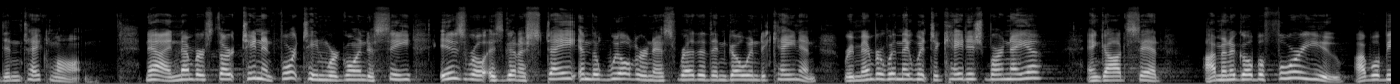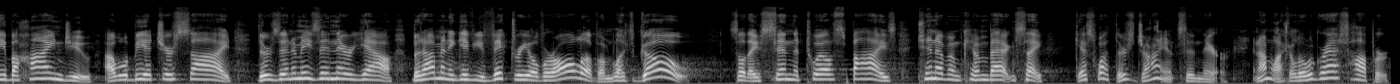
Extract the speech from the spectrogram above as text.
Didn't take long. Now, in Numbers 13 and 14, we're going to see Israel is going to stay in the wilderness rather than go into Canaan. Remember when they went to Kadesh Barnea? And God said, I'm going to go before you. I will be behind you. I will be at your side. There's enemies in there, yeah, but I'm going to give you victory over all of them. Let's go. So they send the 12 spies. 10 of them come back and say, guess what? There's giants in there. And I'm like a little grasshopper.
